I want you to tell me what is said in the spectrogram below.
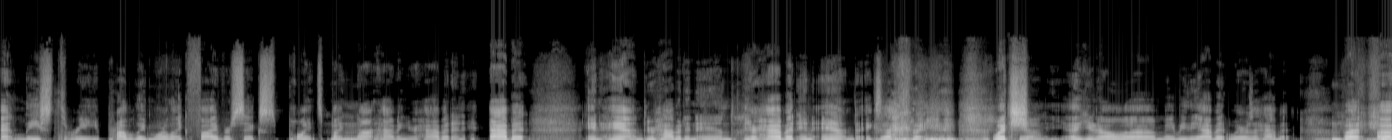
at least three, probably more like five or six points by Mhm. not having your habit and abbot in hand. your habit in and. Your habit in and exactly, which Yeah. uh, you know uh, maybe the abbot wears a habit, but uh,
